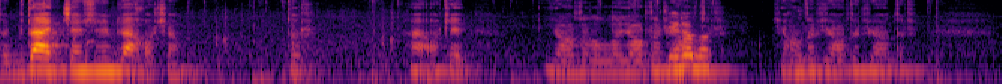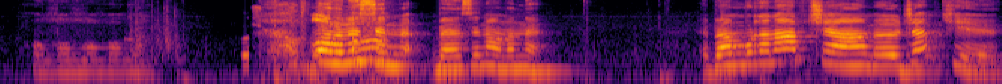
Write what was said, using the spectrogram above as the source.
Dur bir daha edeceğim şimdi bir daha koşacağım. Dur. Ha okey. Yardır Allah yardır Yere yardır. bak. Yardır yardır yardır. Allah Allah Allah Allah. Ananı senin ben seni ananı. E ben burada ne yapacağım? Öleceğim ki.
